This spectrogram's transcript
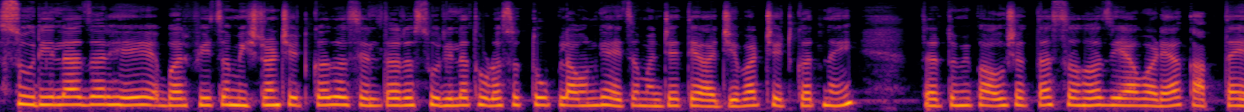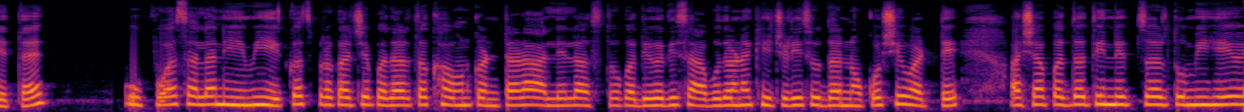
सुरीला जर हे बर्फीचं मिश्रण चिटकत असेल तर सुरीला थोडंसं तूप लावून घ्यायचं. म्हणजे ते अजिबात चिटकत नाही. तर तुम्ही पाहू शकता सहज या वड्या कापता येत आहेत उपवासाला नेहमी एकच प्रकारचे पदार्थ खाऊन कंटाळा आलेला असतो. कधी कधी साबुदाणा खिचडीसुद्धा नकोशी वाटते. अशा पद्धतीने जर तुम्ही हे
